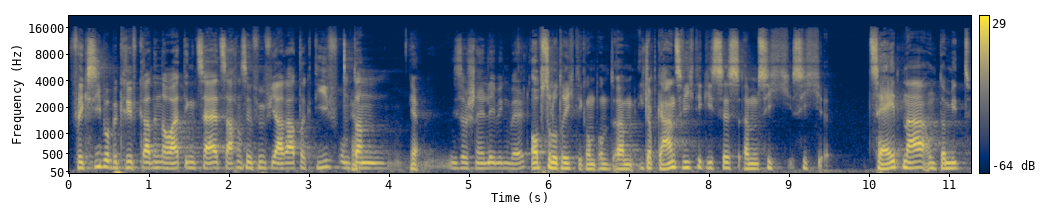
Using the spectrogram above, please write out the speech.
flexibler Begriff, gerade in der heutigen Zeit. Sachen sind fünf Jahre attraktiv und ja. dann ja. in dieser schnelllebigen Welt. Absolut richtig. Und, und ähm, ich glaube, ganz wichtig ist es, ähm, sich, sich zeitnah und damit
